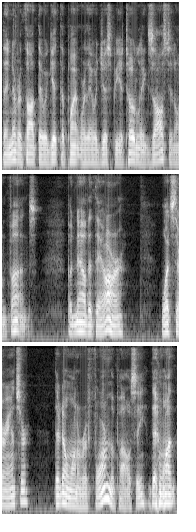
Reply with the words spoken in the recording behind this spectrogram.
They never thought they would get to the point where they would just be totally exhausted on funds. But now that they are, what's their answer? They don't want to reform the policy. They want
